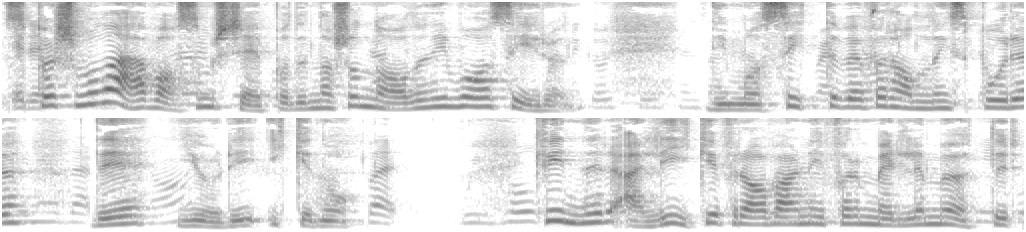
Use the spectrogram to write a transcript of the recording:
Spørsmålet er hva som skjer på det nasjonale nivået, sier hun. De må sitte ved forhandlingsbordet. Det gjør de ikke nå. Kvinner er like fraværende i formelle møter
